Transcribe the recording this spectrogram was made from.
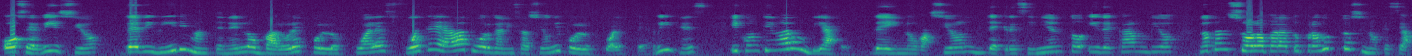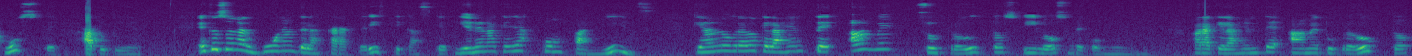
o servicio, de vivir y mantener los valores por los cuales fue creada tu organización y por los cuales te riges, y continuar un viaje de innovación, de crecimiento y de cambio, no tan solo para tu producto, sino que se ajuste a tu cliente. Estas son algunas de las características que tienen aquellas compañías que han logrado que la gente ame sus productos y los recomiende. Para que la gente ame tu producto,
